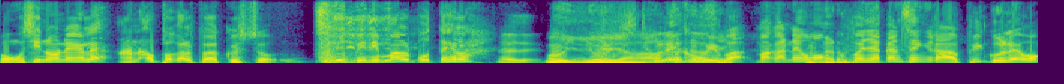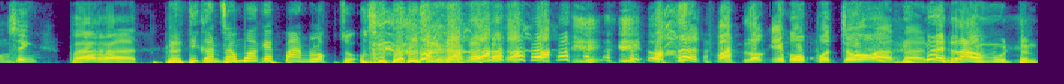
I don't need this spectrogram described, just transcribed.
Wong Cina elek, anakku bakal bagus, Cuk. Minimal putih lah. oh iya ya. Golek bener kuwi. Pak. Makanya wong kebanyakan sing rabi golek wong sing barat. Berarti kan sama kayak panlok, Cuk. Panlok yo opo cuk atan. Ramu dong.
